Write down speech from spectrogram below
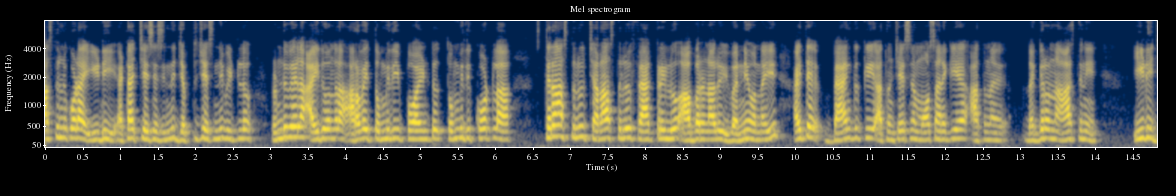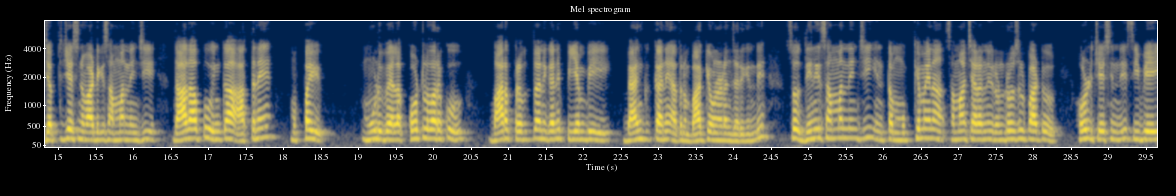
ఆస్తులను కూడా ఈడీ అటాచ్ చేసేసింది జప్తు చేసింది. వీటిలో రెండు వేల ఐదు వందల అరవై తొమ్మిది పాయింట్ తొమ్మిది కోట్ల స్థిరాస్తులు చరాస్తులు ఫ్యాక్టరీలు ఆభరణాలు ఇవన్నీ ఉన్నాయి. అయితే బ్యాంకుకి అతను చేసిన మోసానికి అతని దగ్గర ఉన్న ఆస్తిని ఈడీ జప్తు చేసిన వాటికి సంబంధించి దాదాపు ఇంకా అతనే ముప్పై మూడు వేల కోట్ల వరకు భారత ప్రభుత్వానికి కానీ పిఎంబి బ్యాంకు కానీ అతను బాకీ ఉండడం జరిగింది. సో దీనికి సంబంధించి ఇంత ముఖ్యమైన సమాచారాన్ని రెండు రోజుల పాటు హోల్డ్ చేసింది సిబిఐ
